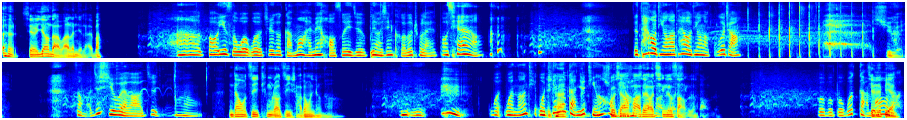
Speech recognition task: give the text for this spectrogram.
行，样打完了，你来吧。啊，不好意思，我我这个感冒还没好，所以就不小心咳了出来，抱歉啊。就太好听了，太好听了，鼓个掌。虚伪，怎么就虚伪了？就嗯，你当我自己听不着自己啥动静呢？嗯嗯，我我能听，我听着感觉挺好的。说瞎话都要清个嗓子。不不不，我感冒了，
